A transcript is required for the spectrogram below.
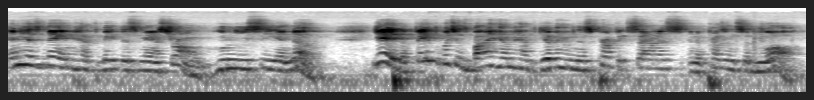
in his name, hath made this man strong, whom ye see and know. Yea, the faith which is by him hath given him this perfect soundness in the presence of you all.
